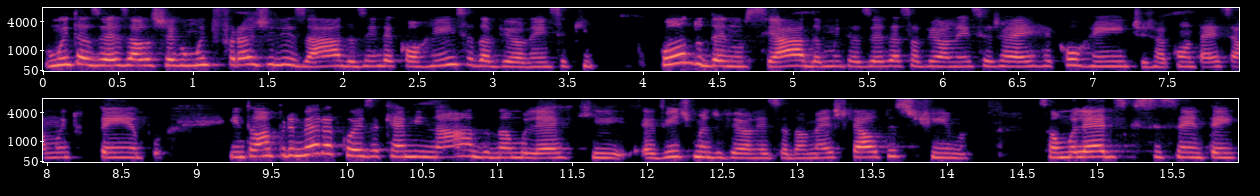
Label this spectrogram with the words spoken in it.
muitas vezes elas chegam muito fragilizadas em decorrência da violência que quando denunciada, muitas vezes essa violência já é recorrente, já acontece há muito tempo. Então, a primeira coisa que é minado na mulher que é vítima de violência doméstica é a autoestima. São mulheres que se sentem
